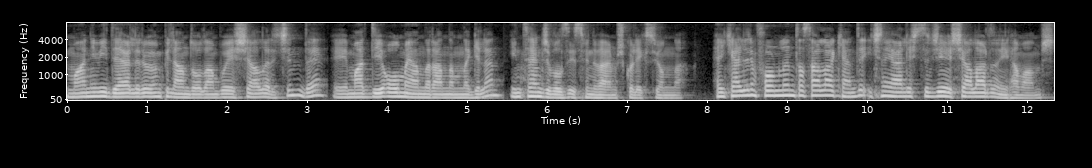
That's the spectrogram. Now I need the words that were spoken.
Manevi değerleri ön planda olan bu eşyalar için de e, maddi olmayanlar anlamına gelen Intangibles ismini vermiş koleksiyonuna. Heykellerin formlarını tasarlarken de içine yerleştireceği eşyalardan ilham almış.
